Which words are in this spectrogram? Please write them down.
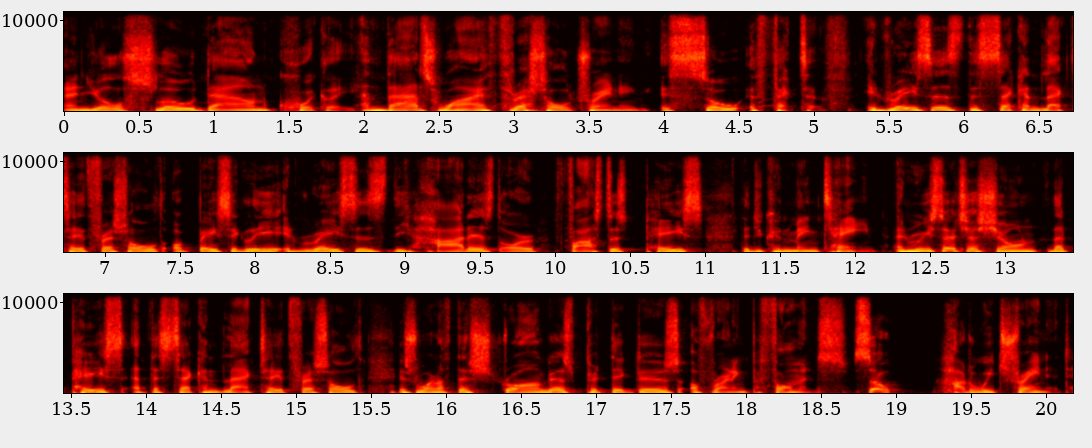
and you'll slow down quickly. And that's why threshold training is so effective. It raises the second lactate threshold, or basically, it raises the hardest or fastest pace that you can maintain. And research has shown that pace at the second lactate threshold is one of the strongest predictors of running performance. So, how do we train it?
